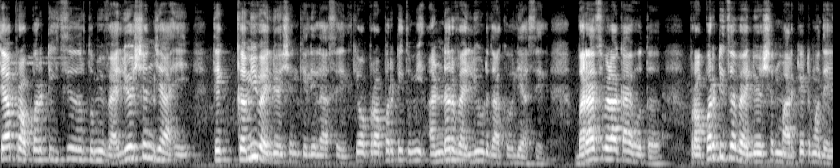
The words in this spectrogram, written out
त्या प्रॉपर्टीचं जर तुम्ही व्हॅल्युएशन जे आहे ते कमी व्हॅल्युएशन केलेलं असेल किंवा प्रॉपर्टी तुम्ही अंडर व्हॅल्यूड दाखवली असेल बऱ्याच वेळा काय होतं प्रॉपर्टीचं व्हॅल्युएशन मार्केटमध्ये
